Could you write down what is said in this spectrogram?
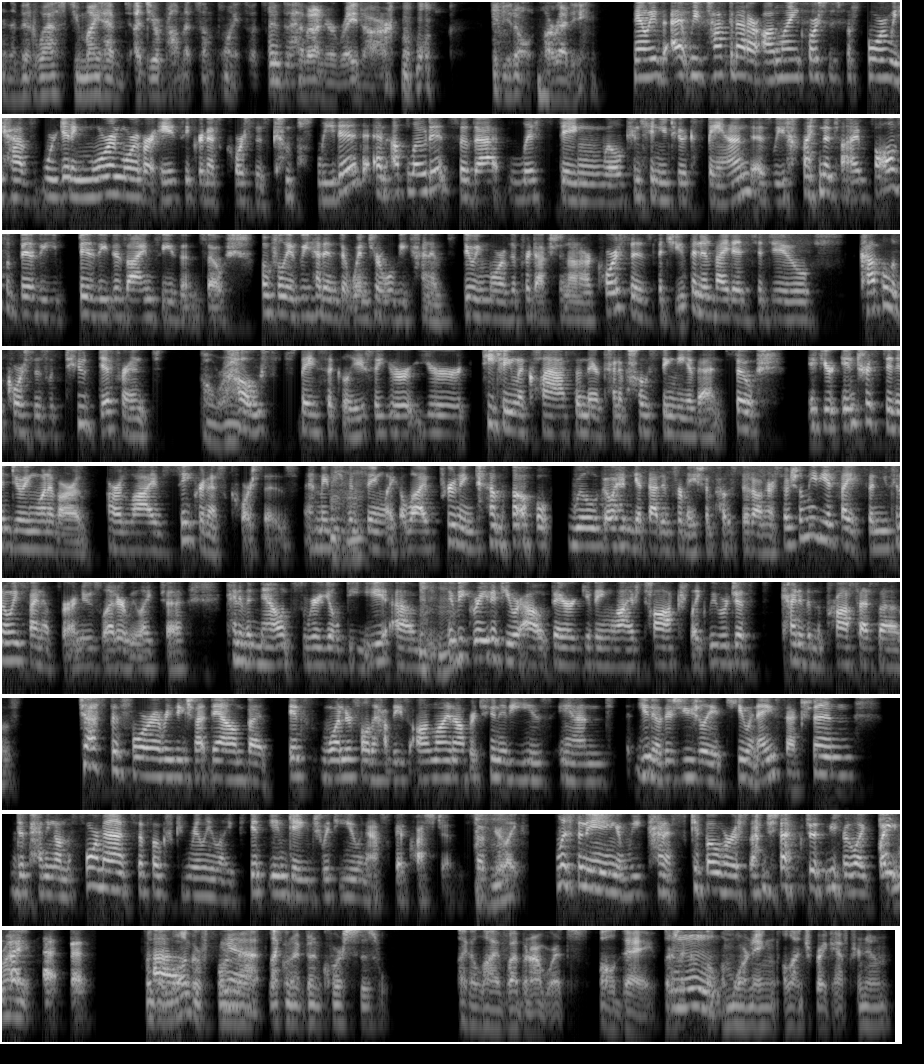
in the Midwest, you might have a deer problem at some point. So it's good mm-hmm. to have it on your radar if you don't already. Now we've uh, we've talked about our online courses before. We have we're getting more and more of our asynchronous courses completed and uploaded, so that listing will continue to expand as we find the time. Fall's a busy busy design season, so hopefully as we head into winter, we'll be kind of doing more of the production on our courses. But you've been invited to do a couple of courses with two different Oh, right. hosts basically so you're you're teaching the class and they're kind of hosting the event so if you're interested in doing one of our, our live synchronous courses and maybe mm-hmm. even seeing like a live pruning demo, we'll go ahead and get that information posted on our social media sites. And you can always sign up for our newsletter. We like to kind of announce where you'll be. Um, mm-hmm. It'd be great if you were out there giving live talks. Like we were just kind of in the process of just before everything shut down but it's wonderful to have these online opportunities and you know there's usually a q&a section depending on the format so folks can really like engage with you and ask good questions so mm-hmm. if you're mm-hmm. like listening and we kind of skip over a subject and you're like wait right but, uh, for the um, longer format yeah. like when i've done courses like a live webinar where it's all day there's like mm. a, a morning a lunch break afternoon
